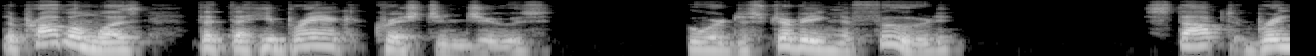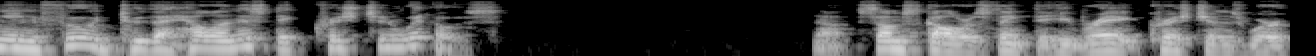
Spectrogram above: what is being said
The problem was that the Hebraic Christian Jews who were distributing the food stopped bringing food to the Hellenistic Christian widows. Now, some scholars think the Hebraic Christians were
